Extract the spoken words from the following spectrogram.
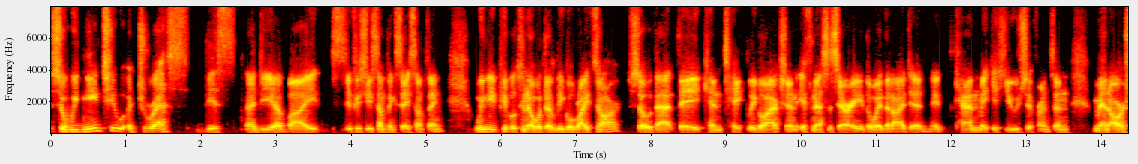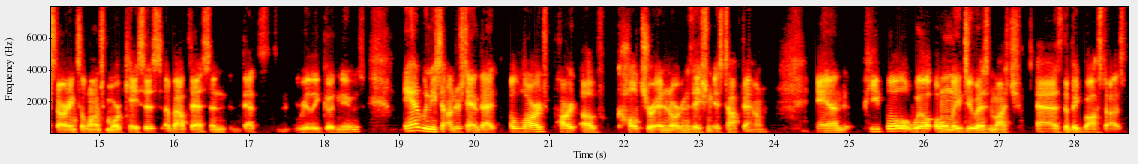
so we need to address this idea by if you see something, say something. We need people to know what their legal rights are so that they can take legal action if necessary, the way that I did. It can make a huge difference. And men are starting to launch more cases about this, and that's really good news. And we need to understand that a large part of culture in an organization is top down. And people will only do as much as the big boss does.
